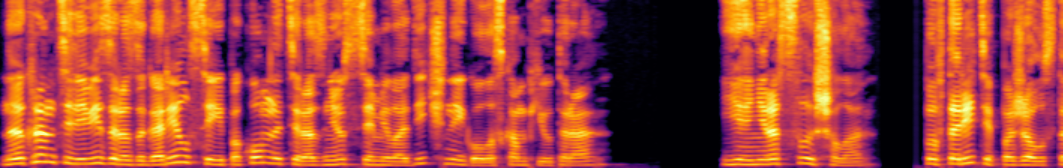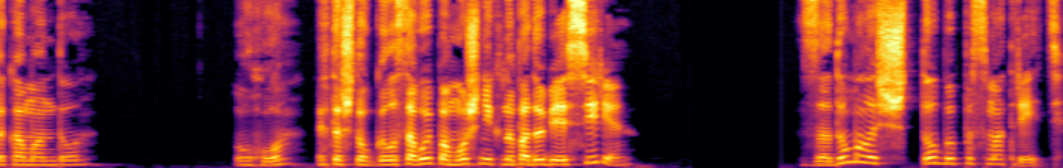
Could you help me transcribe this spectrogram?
Но экран телевизора загорелся, и по комнате разнесся мелодичный голос компьютера. Я не расслышала. Повторите, пожалуйста, команду. Ого, это что, голосовой помощник наподобие Сири? Задумалась, чтобы посмотреть.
